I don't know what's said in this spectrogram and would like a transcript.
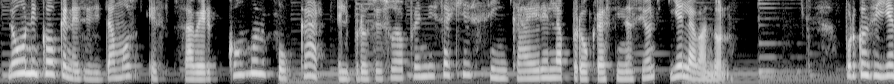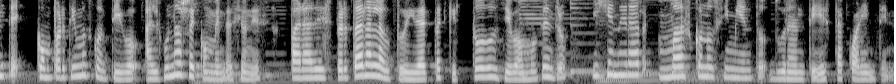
Lo único que necesitamos es saber cómo enfocar el proceso de aprendizaje sin caer en la procrastinación y el abandono. Por consiguiente, compartimos contigo algunas recomendaciones para despertar al autodidacta que todos llevamos dentro y generar más conocimiento durante esta cuarentena.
